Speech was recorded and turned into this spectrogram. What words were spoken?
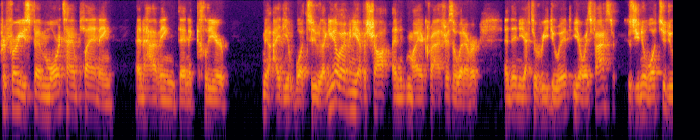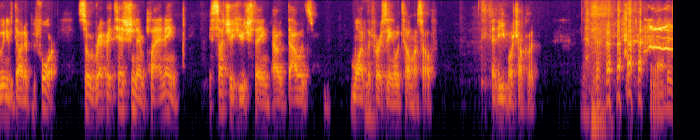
prefer you spend more time planning and having then a clear you know, idea of what to do. Like you know when you have a shot and Maya crashes or whatever, and then you have to redo it, you're always faster because you know what to do and you've done it before. So repetition and planning is such a huge thing. I would, that would one of the first thing I would tell myself, and eat more chocolate. there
